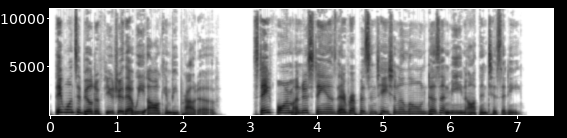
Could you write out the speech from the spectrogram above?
They want to build a future that we all can be proud of. State Farm understands that representation alone doesn't mean authenticity,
